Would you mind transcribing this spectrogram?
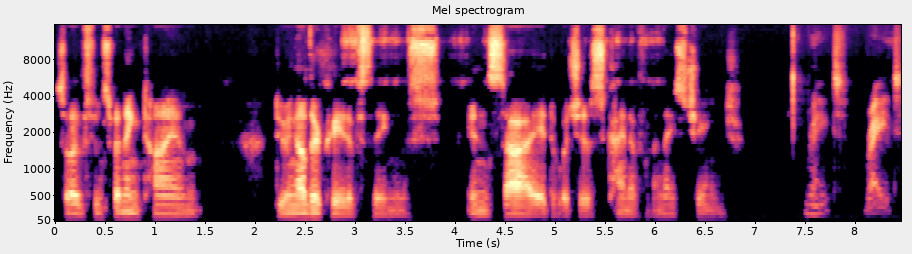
so I've been spending time doing other creative things inside, which is kind of a nice change. Right, right.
